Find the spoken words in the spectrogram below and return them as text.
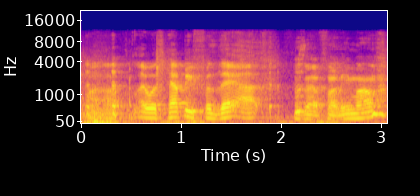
Uh, I was happy for that. Was that funny, Mom?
